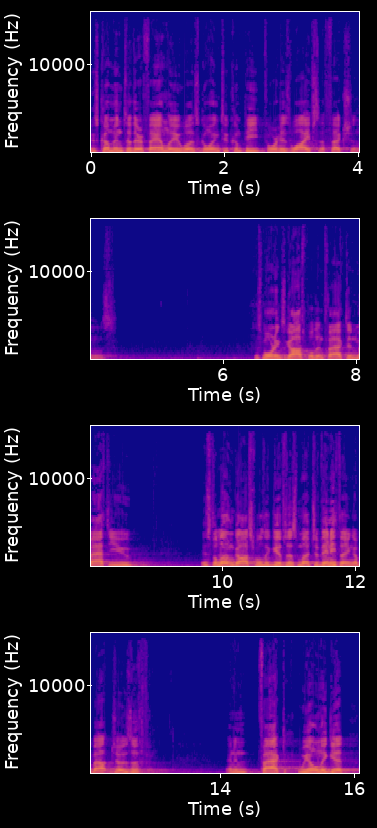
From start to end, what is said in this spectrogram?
who's come into their family was going to compete for his wife's affections. This morning's gospel, in fact, in Matthew, is the lone gospel that gives us much of anything about Joseph. And in fact, we only get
